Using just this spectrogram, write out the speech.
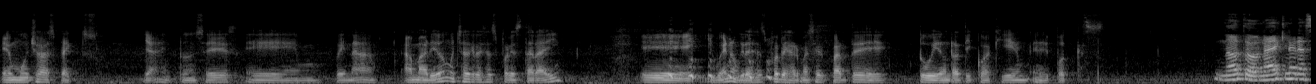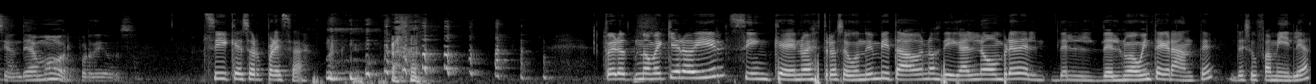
en muchos aspectos. Ya, entonces, pues nada, a Mario, muchas gracias por estar ahí. y bueno, gracias por dejarme ser parte de tu vida un ratico aquí en el podcast. No, toda una declaración de amor, por Dios. Sí, qué sorpresa. Pero no me quiero ir sin que nuestro segundo invitado nos diga el nombre del, del, del, nuevo integrante de su familia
